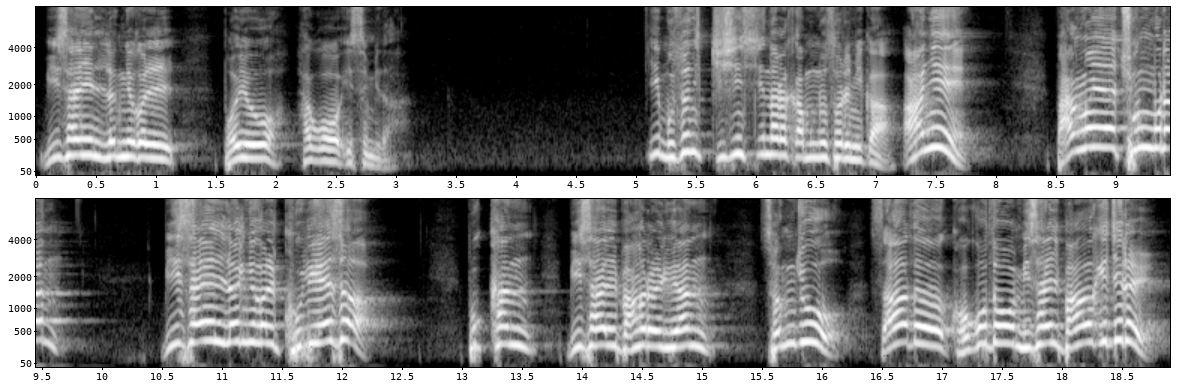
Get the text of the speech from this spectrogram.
미사일 능력을 보유하고 있습니다. 이 무슨 귀신 씨나라 까먹는 소리입니까? 아니 방어에 충분한 미사일 능력을 구비해서 북한 미사일 방어를 위한 성주 사드 고고도 미사일 방어 기지를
